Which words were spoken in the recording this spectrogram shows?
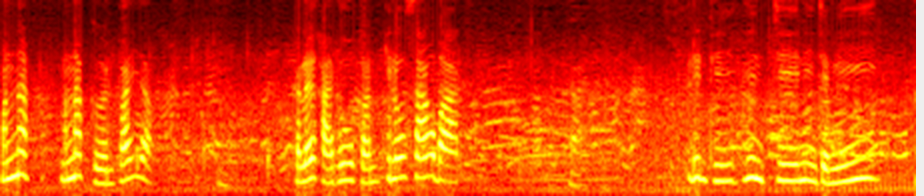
มันนักมันนักเกินไปจ้ะก็เลยขายถูกกันกิโลสาบาทลิ้นทีลิ้นจีนี่จะมีห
